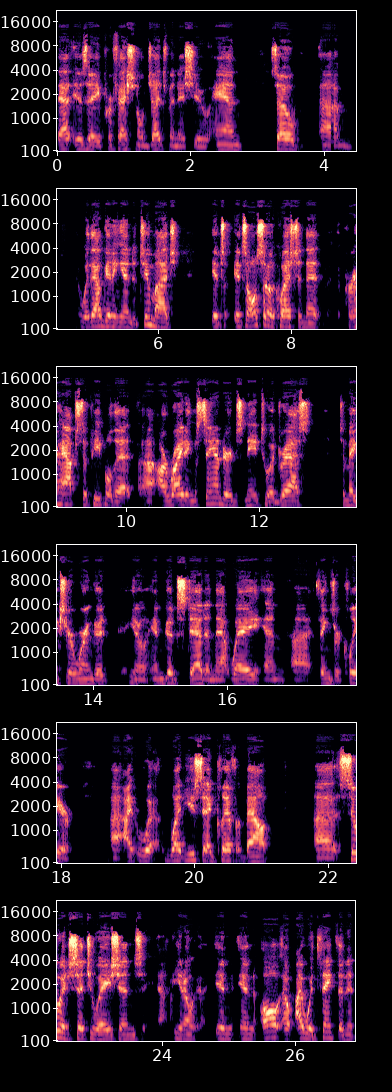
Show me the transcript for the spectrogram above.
that is a professional judgment issue. And so, um, without getting into too much, it's it's also a question that perhaps the people that uh, are writing the standards need to address to make sure we're in good you know in good stead in that way and uh, things are clear. Uh, what you said, Cliff, about uh, sewage situations, you know, in in all, I would think that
